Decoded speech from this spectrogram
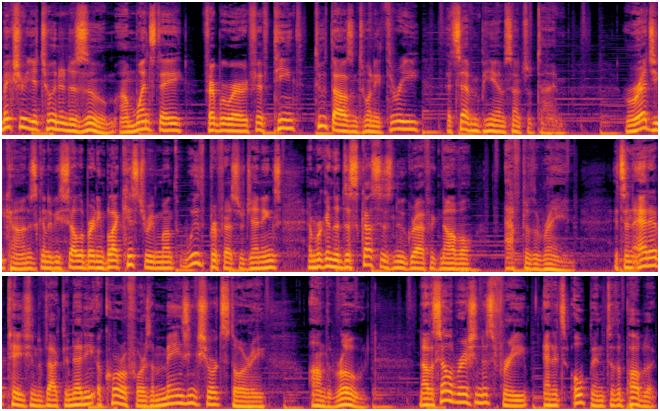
Make sure you tune into Zoom on Wednesday, February 15th, 2023 at 7 p.m. Central Time. ReggieCon is going to be celebrating Black History Month with Professor Jennings, and we're going to discuss his new graphic novel, After the Rain. It's an adaptation of Dr. Nnedi Okorafor's amazing short story, On the Road. Now, the celebration is free and it's open to the public.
